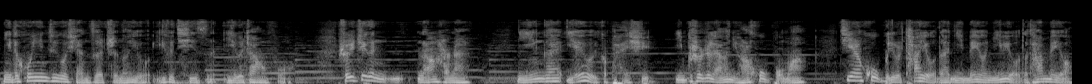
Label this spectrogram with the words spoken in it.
你的婚姻最后选择只能有一个妻子一个丈夫，所以这个男孩呢，你应该也有一个排序。你不说这两个女孩互补吗？既然互补，就是他有的你没有，你有的他没有，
